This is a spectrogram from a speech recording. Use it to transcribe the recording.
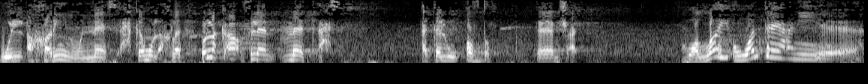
والآخرين والناس احكامه الأخلاق. يقول لك آه فلان مات أحسن. قتلوه أفضل. آه مش عارف والله هو أنت يعني آه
